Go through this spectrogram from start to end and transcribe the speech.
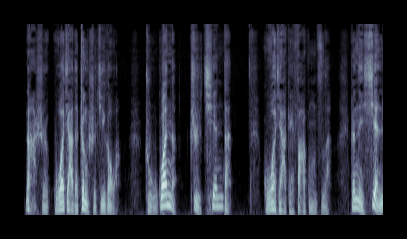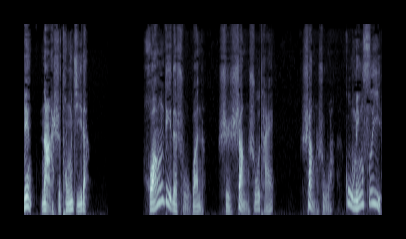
那是国家的正式机构啊。主官呢，至千担，国家给发工资啊，跟那县令那是同级的。皇帝的属官呢，是尚书台，尚书啊，顾名思义，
